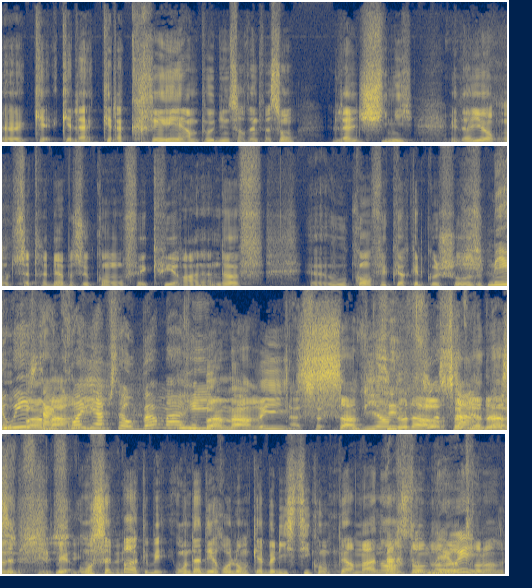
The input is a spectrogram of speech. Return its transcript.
euh, qu'elle, a, qu'elle a créé un peu d'une certaine façon l'alchimie. Et d'ailleurs, on le sait très bien parce que quand on fait cuire un, un œuf euh, ou quand on fait cuire quelque chose Mais au oui, c'est bain-marie, incroyable ça, au bain-marie. au bain-marie, Ah, ça, ça- vient de là. fou, ça ça. vient de là. Ah, mais on ne sait ouais. pas. Mais on a des relents cabalistiques en permanence Partout, dans, notre oui. langue.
